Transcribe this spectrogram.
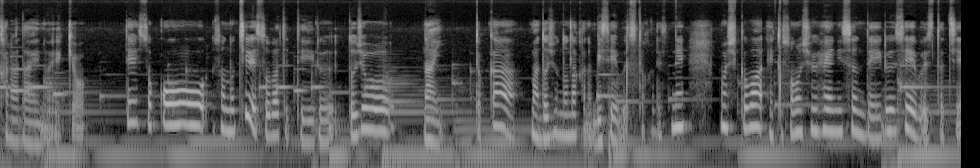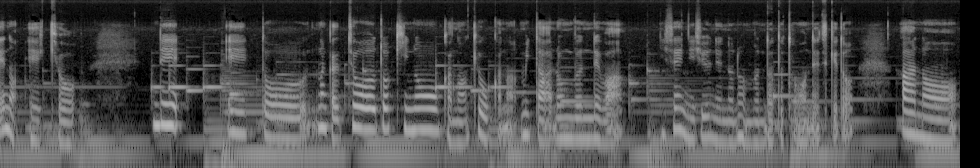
体への影響。でそこをその地で育てている土壌内とか、まあ、土壌の中の微生物とかですね。もしくは、えっと、その周辺に住んでいる生物たちへの影響。でえっ、となんかちょうど昨日かな今日かな見た論文では2020年の論文だったと思うんですけどあの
